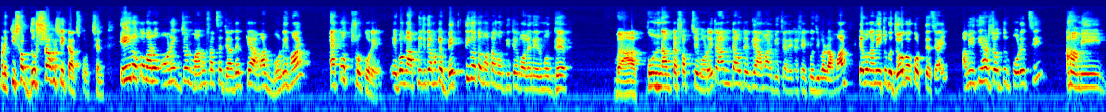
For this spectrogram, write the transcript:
মানে কি সব দুঃসাহসী কাজ করছেন। এইরকম আরও অনেকজন মানুষ আছে যাদেরকে আমার মনে হয় একত্র করে এবং আপনি যদি আমাকে ব্যক্তিগত মতামত দিতে বলেন এর মধ্যে কোন নামটা সবচেয়ে বড়, এটা আনডাউটেডলি আমার বিচার, এটা শেখ মুজিবুর রহমান। এবং আমি এটুকু যোগও করতে চাই। আমি ইতিহাস যতদূর পড়েছি, আমি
